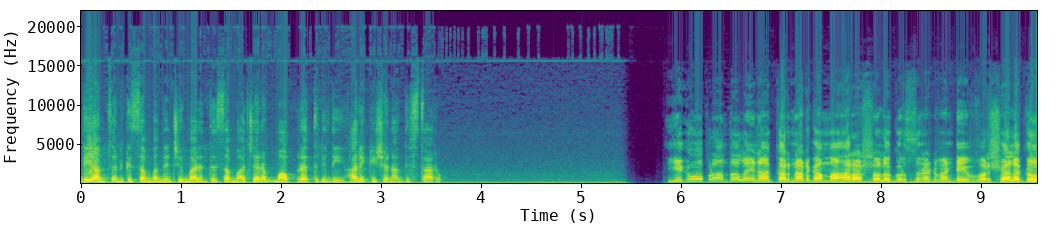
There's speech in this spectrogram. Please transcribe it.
ఇదే అంశానికి సంబంధించి మరింత సమాచారం మా ప్రతినిధి హరికిషన్ అందిస్తారు. ఎగువ ప్రాంతాలైన కర్ణాటక మహారాష్ట్రలో కురుస్తున్నటువంటి వర్షాలకు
